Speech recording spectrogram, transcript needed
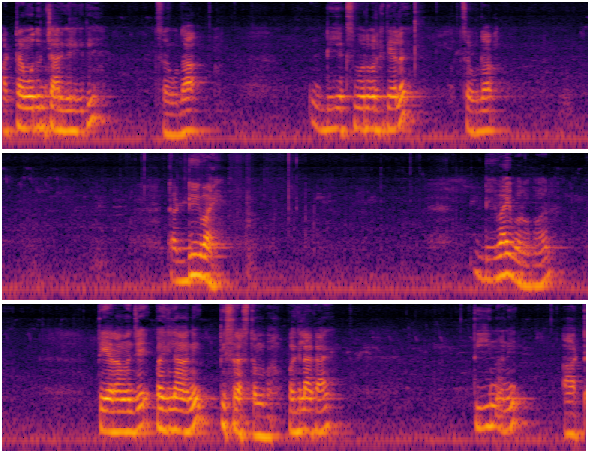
अठरामधून चार गेले किती? चौदा. डी एक्स बरोबर किती आलं? चौदा. तर डी वाय डी वाय बरोबर तेरा म्हणजे पहिला आणि तिसरा स्तंभ. पहिला काय? तीन आणि आठ.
